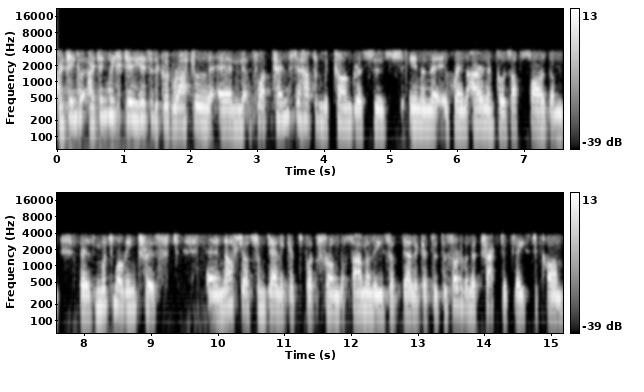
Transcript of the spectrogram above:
I think I think we get hit at a good rattle. Um, what tends to happen with Congress is in an, when Ireland goes up for them, there's much more interest. Uh, not just from delegates, but from the families of delegates. It's a sort of an attractive place to come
